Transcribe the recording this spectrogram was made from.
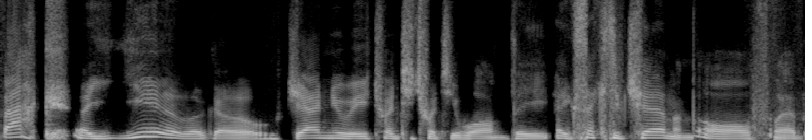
Back a year ago, January 2021, the executive chairman of Web,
